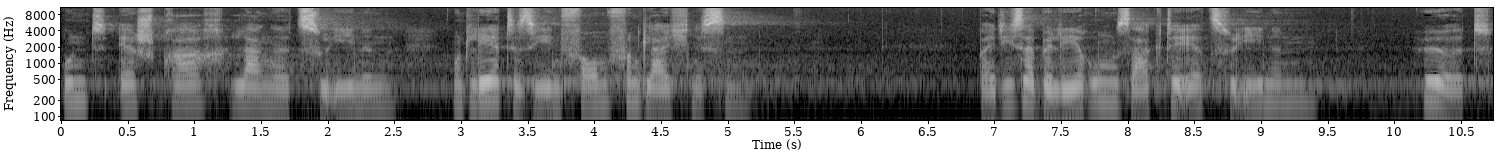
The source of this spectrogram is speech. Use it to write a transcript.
Und er sprach lange zu ihnen und lehrte sie in Form von Gleichnissen. Bei dieser Belehrung sagte er zu ihnen, Hört,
